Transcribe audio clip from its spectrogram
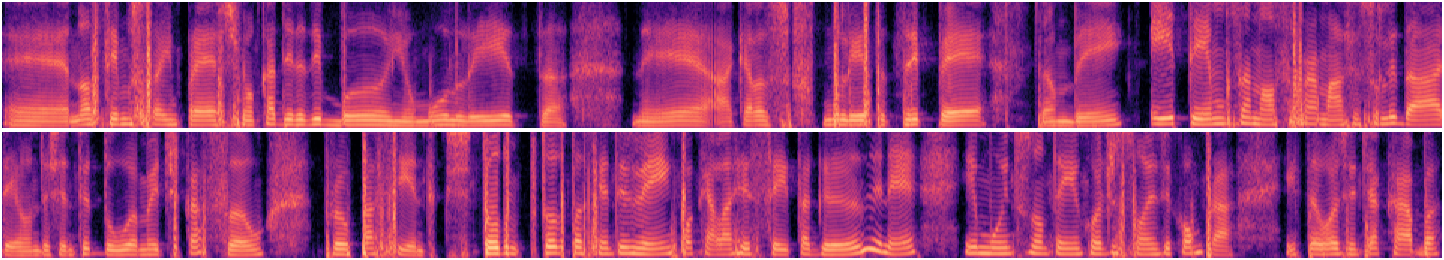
É, nós temos para empréstimo cadeira de banho, muleta, né? Aquelas muletas tripé também. E temos a nossa farmácia solidária, onde a gente doa medicação para o paciente. Todo, todo paciente vem com aquela receita grande, né? E muitos não têm condições de comprar comprar. Então a gente acaba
